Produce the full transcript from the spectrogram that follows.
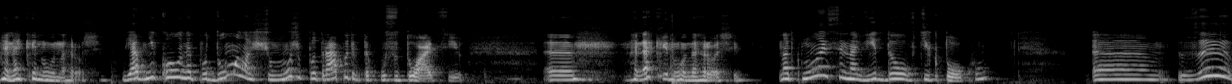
мене кинули на гроші. Я б ніколи не подумала, що можу потрапити в таку ситуацію. Е, мене кинули на гроші. Наткнулася на відео в Тіктоку е, з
